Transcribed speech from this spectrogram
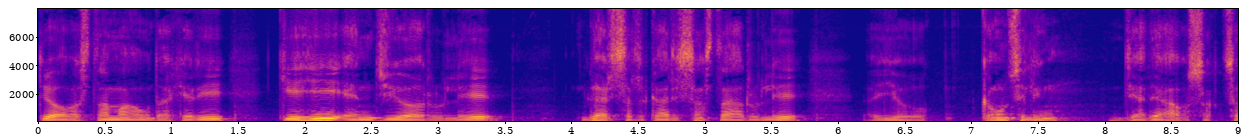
त्यो अवस्थामा आउँदाखेरि केही एनजिओहरूले गैर सरकारी संस्थाहरूले यो काउन्सिलिङ ज्यादै आवश्यक छ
